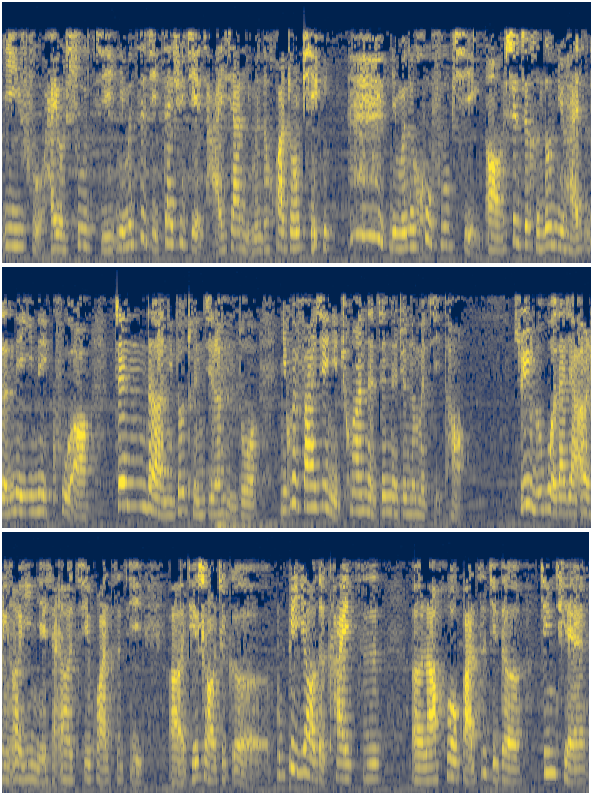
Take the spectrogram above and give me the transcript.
衣服，还有书籍，你们自己再去检查一下你们的化妆品、你们的护肤品啊，甚至很多女孩子的内衣内裤啊，真的你都囤积了很多。你会发现你穿的真的就那么几套。所以如果大家二零二一年想要计划自己呃减少这个不必要的开支。呃，然后把自己的金钱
